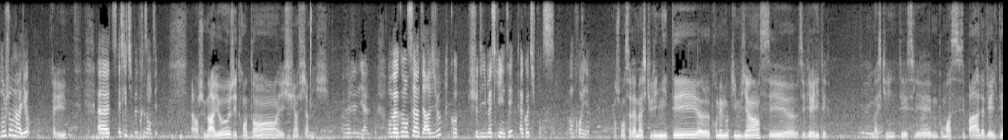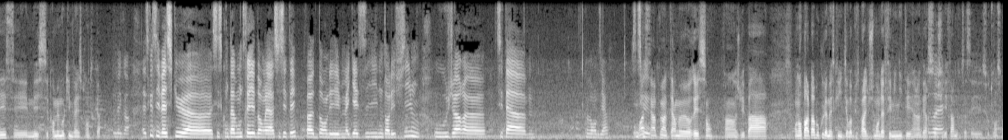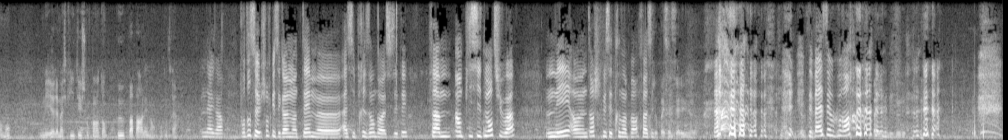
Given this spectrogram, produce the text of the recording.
Bonjour Mario. Salut. Euh, Est-ce que tu peux te présenter? Alors je suis Mario, j'ai 30 ans et je suis infirmier. Ah, Génial. On va commencer l'interview. Quand je te dis masculinité, à quoi tu penses en premier? Quand je pense à la masculinité, euh, le premier mot qui me vient c'est euh, c'est virilité. Masculinité, les- pour moi c'est pas de la virilité, c'est mais c'est le premier mot qui me vient à l'esprit en tout cas. D'accord. Est-ce que c'est parce que euh, c'est ce qu'on t'a montré dans la société, enfin, dans les magazines dans les films, ou genre euh, c'est ta. Comment dire? Pour C'est ce moi que- c'est un peu un terme récent. Enfin je l'ai pas. On n'en parle pas beaucoup de la masculinité, on va plus parler justement de la féminité à l'inverse Ouais. chez les femmes, donc ça c'est surtout en ce moment. Mais euh, la masculinité je trouve qu'on entend peu pas parler non, au contraire. D'accord. Pourtant, je trouve que c'est quand même un thème euh, assez présent dans la société. Enfin, implicitement, tu vois. Mais en même temps, je trouve que c'est très important. Enfin, Je c'est- dois pas être assez à la une alors. t'es pas assez au courant. Pas une, désolé.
